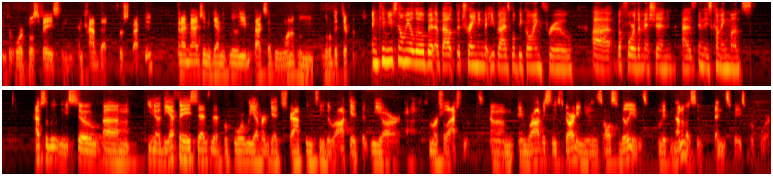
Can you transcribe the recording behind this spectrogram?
into orbital space and, and have that perspective. And I imagine, again, it really impacts every one of them a little bit differently. And can you tell me a little bit about the training that you guys will be going through uh, before the mission as in these coming months? Absolutely. So, um, you know, the FAA says that before we ever get strapped into the rocket, that we are uh, commercial astronauts, um, and we're obviously starting as all civilians. With none of us have been to space before,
